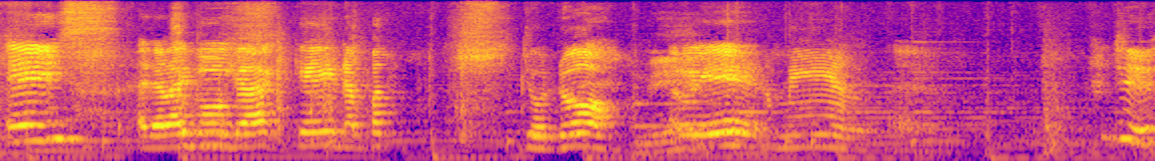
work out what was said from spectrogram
Eis, ada lagi. Semoga Kay dapat jodoh. Amin. Amin. Aduh.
